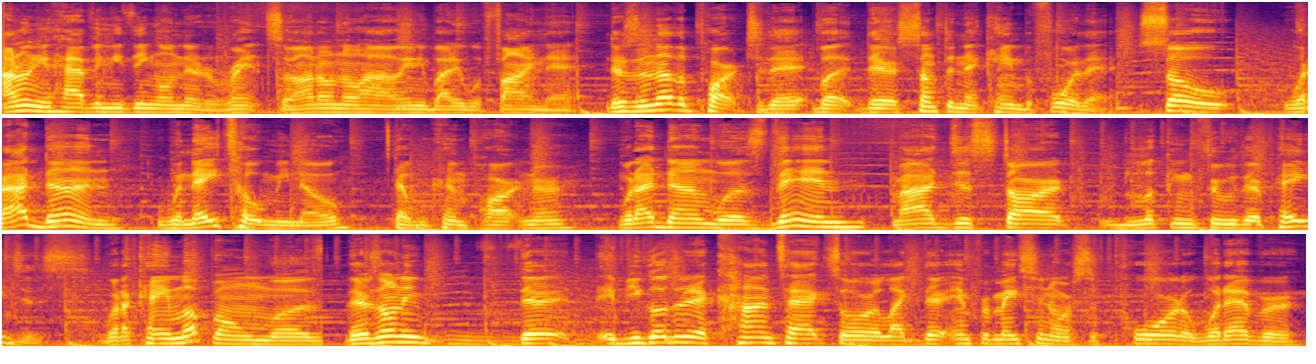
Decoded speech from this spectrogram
I don't even have anything on there to rent, so I don't know how anybody would find that. There's another part to that, but there's something that came before that. So what I done when they told me no, that we couldn't partner, what I done was then I just start looking through their pages. What I came up on was there's only there if you go to their contacts or like their information or support or whatever,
